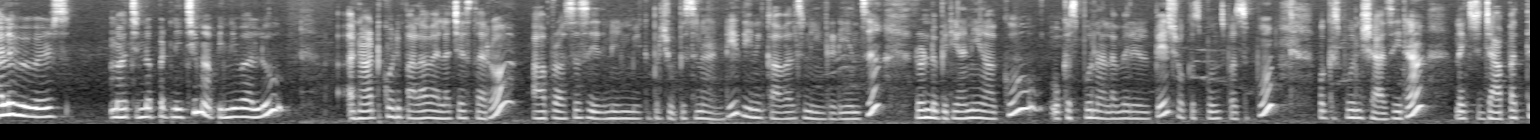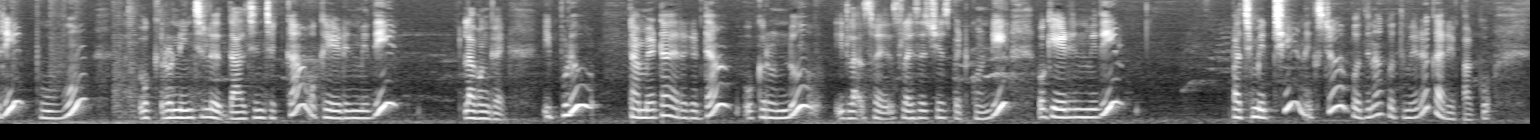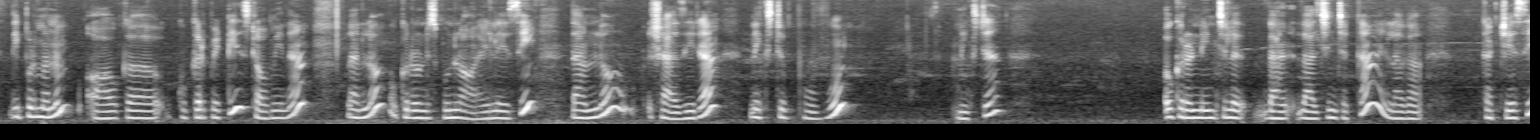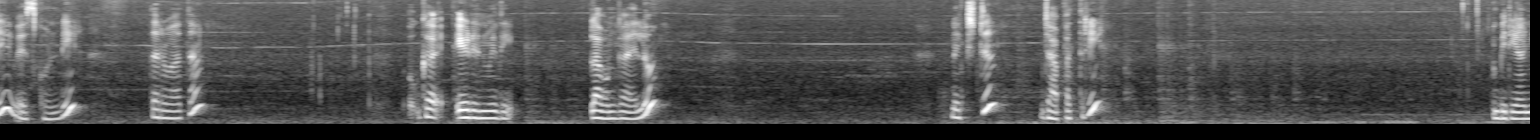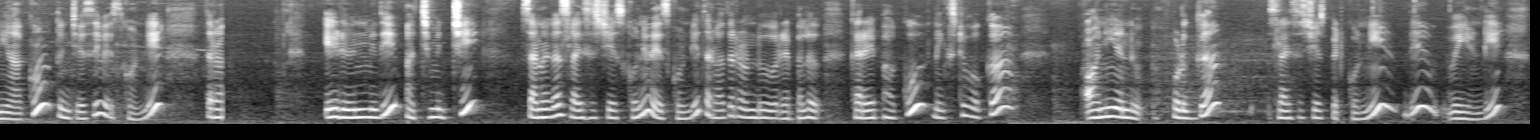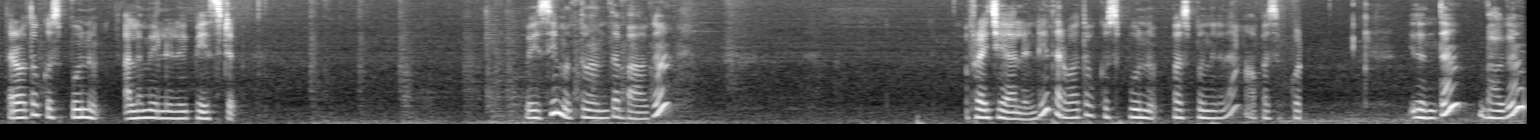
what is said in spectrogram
Hello viewers మా చిన్నప్పటి నుంచి మా పిన్ని వాళ్ళు నాటుకోడి పలావ్ ఎలా చేస్తారో ఆ ప్రాసెస్ ఇది నేను మీకు ఇప్పుడు చూపిస్తున్నాను అండి. దీనికి కావాల్సిన ఇంగ్రీడియంట్స్ రెండు బిర్యానీ ఆకు ఒక స్పూన్ అల్లం వెల్లుల్లి పేస్ట్ ఒక స్పూన్ పసుపు ఒక స్పూన్ షాజీరా నెక్స్ట్ జాపత్రి పువ్వు ఒక రెండు ఇంచులు దాల్చిన చెక్క ఒక ఏడెనిమిది లవంగాయ. ఇప్పుడు టమాటా ఎర్రగడ్డ ఒక రెండు ఇట్లా స్లై స్లైసెస్ చేసి పెట్టుకోండి. ఒక ఏడెనిమిది పచ్చిమిర్చి నెక్స్ట్ పుదీనా కొత్తిమీర కరివేపాకు. ఇప్పుడు మనం ఒక కుక్కర్ పెట్టి స్టవ్ మీద దానిలో ఒక రెండు స్పూన్లు ఆయిల్ వేసి దానిలో షాజీరా నెక్స్ట్ పువ్వు నెక్స్ట్ ఒక రెండు ఇంచుల దా దాల్చిన చెక్క ఇలాగా కట్ చేసి వేసుకోండి. తర్వాత ఒక ఏడెనిమిది లవంగాయలు నెక్స్ట్ జాపత్రి బిర్యానీ ఆకు తుంచేసి వేసుకోండి. తర్వాత ఏడు ఎనిమిది పచ్చిమిర్చి సన్నగా స్లైసెస్ చేసుకొని వేసుకోండి. తర్వాత రెండు రెబ్బలు కరివేపాకు నెక్స్ట్ ఒక ఆనియన్ పొడుగ్గా స్లైసెస్ చేసి పెట్టుకొని ఇది వేయండి. తర్వాత ఒక స్పూన్ అల్లం వెల్లుల్లి పేస్ట్ వేసి మొత్తం అంతా బాగా ఫ్రై చేయాలండి. తర్వాత ఒక స్పూన్ పసుపు ఉంది కదా ఆ పసుపు ఇదంతా బాగా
